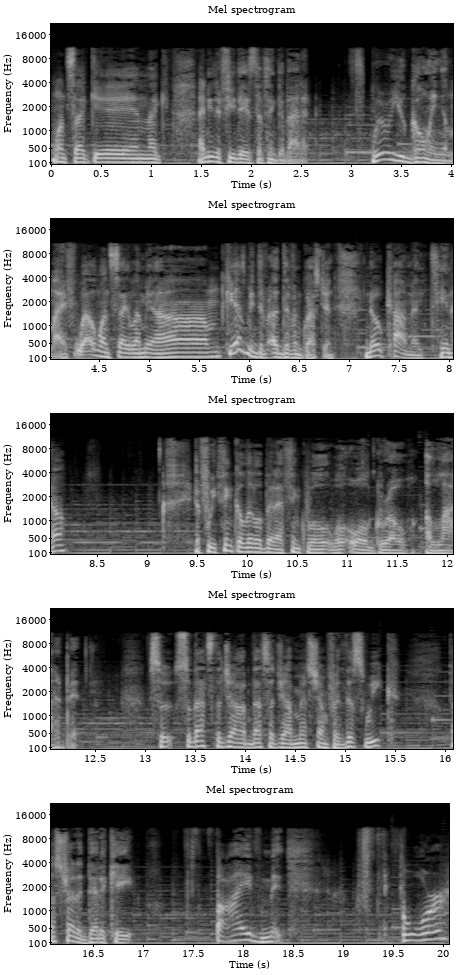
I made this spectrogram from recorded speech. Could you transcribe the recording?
One second. Like, I need a few days to think about it. Where are you going in life? Well, one second. Let me, um, can you ask me a different question? No comment, you know? If we think a little bit, I think we'll, we'll all grow a lot of bit. So, so that's the job. That's the job, Mitzvah, for this week. Let's try to dedicate five minutes, four,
